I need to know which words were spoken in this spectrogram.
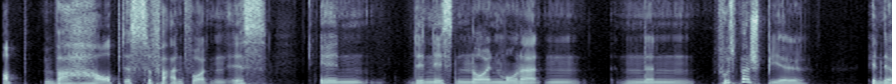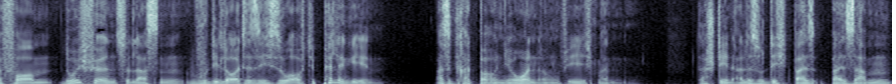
ob überhaupt es zu verantworten ist, in den nächsten neun Monaten ein Fußballspiel in der Form durchführen zu lassen, wo die Leute sich so auf die Pelle gehen. Also gerade bei Union irgendwie, ich meine, da stehen alle so dicht beisammen.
